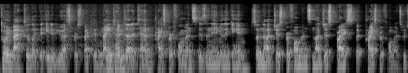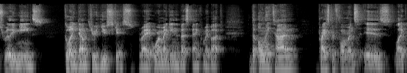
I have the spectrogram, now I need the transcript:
going back to like the AWS perspective, nine times out of 10, price performance is the name of the game. So not just performance, not just price, but price performance, which really means going down to your use case, right? Where am I getting the best bang for my buck? The only time price performance is like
